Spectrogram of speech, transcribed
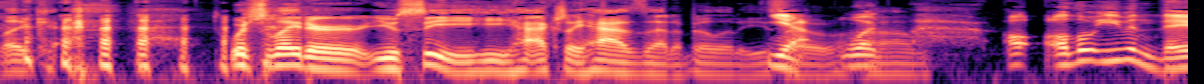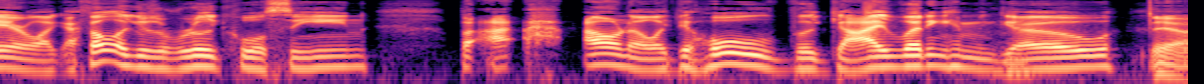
like which later you see he actually has that ability. Yeah. so, what? um, al- although even there, like I felt like it was a really cool scene, but I I don't know, like the whole the guy letting him go. yeah,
